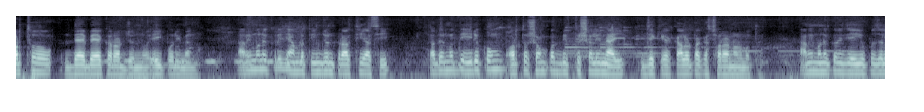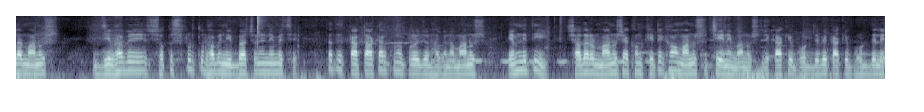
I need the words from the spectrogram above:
অর্থ দেয় ব্যয় করার জন্য এই পরিমাণ। আমি মনে করি যে আমরা তিনজন প্রার্থী আছি, তাদের মধ্যে এইরকম অর্থ সম্পদ বিত্তশালী নাই যে কালো টাকা ছড়ানোর মতো। আমি মনে করি যে এই উপজেলার মানুষ যেভাবে স্বতঃস্ফূর্তভাবে নির্বাচনে নেমেছে, তাতে টাকার কোনো প্রয়োজন হবে না। মানুষ এমনিতেই সাধারণ মানুষ, এখন খেটে খাওয়া মানুষ চেনে মানুষ যে কাকে ভোট দেবে, কাকে ভোট দিলে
